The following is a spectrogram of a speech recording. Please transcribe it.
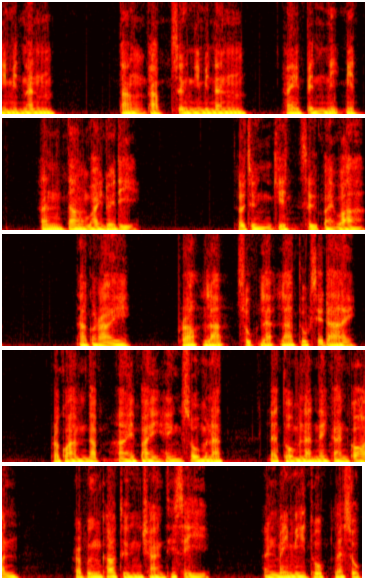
นิมิตนั้น ตั้งทับซึ่งนิมิตนั้น ให้เป็นนิมิตอันตั้งไว้ด้วยดี เธอจึงคิดสืบไปว่า ถ้าไร เพราะละสุขและละทุกข์เสียได้ เพราะความดับหายไปแห่งโสมนัสและโทมนัสในการก่อนเราพึงเข้าถึงฌานที่สี่อันไม่มีทุกข์และสุข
